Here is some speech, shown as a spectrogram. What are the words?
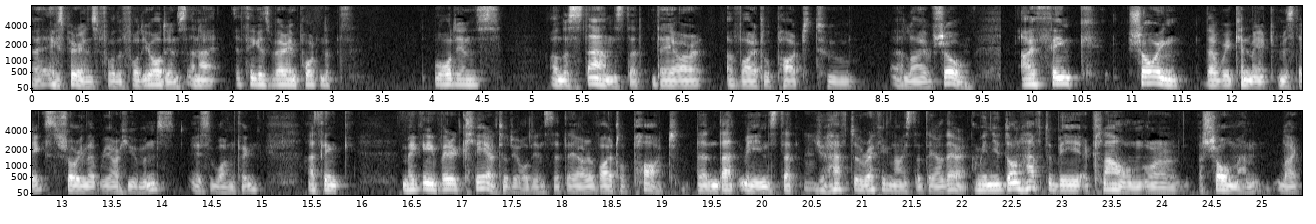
uh, experience for the for the audience. And I, I think it's very important that audience understands that they are a vital part to a live show. I think showing that we can make mistakes, showing that we are humans, is one thing. I think making it very clear to the audience that they are a vital part, and that means that mm. you have to recognize that they are there. I mean, you don't have to be a clown or a showman. Like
